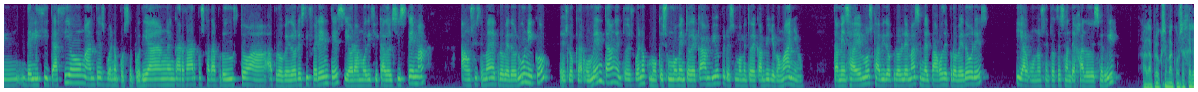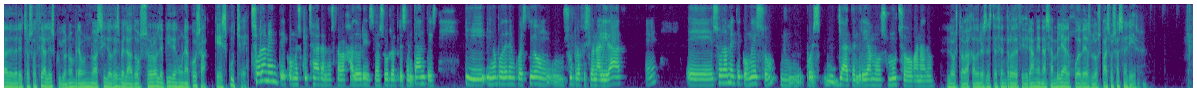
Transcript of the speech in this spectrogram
licitación, antes, bueno, pues se podían encargar pues cada producto a proveedores diferentes y ahora han modificado el sistema a un sistema de proveedor único, es lo que argumentan, entonces, bueno, como que es un momento de cambio, pero ese momento de cambio lleva un año. También sabemos que ha habido problemas en el pago de proveedores y algunos entonces han dejado de servir. A la próxima consejera de Derechos Sociales, cuyo nombre aún no ha sido desvelado, solo le piden una cosa, que escuche. Solamente con escuchar a los trabajadores y a sus representantes y, no poder en cuestión su profesionalidad, ¿eh? Eh, solamente con eso, mm, pues ya tendríamos mucho ganado. Los trabajadores de este centro decidirán en asamblea el jueves los pasos a seguir.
